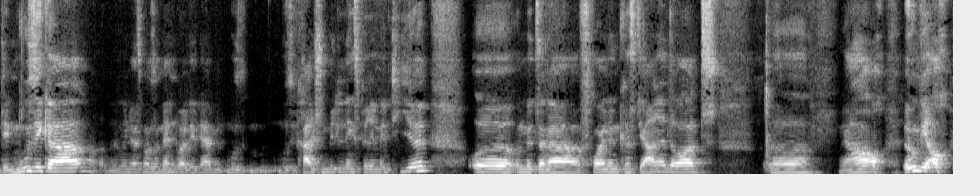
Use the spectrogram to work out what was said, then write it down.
den Musiker, wenn wir ihn das mal so nennen wollen, den er mit musikalischen Mitteln experimentiert äh, und mit seiner Freundin Christiane dort äh, ja auch irgendwie auch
